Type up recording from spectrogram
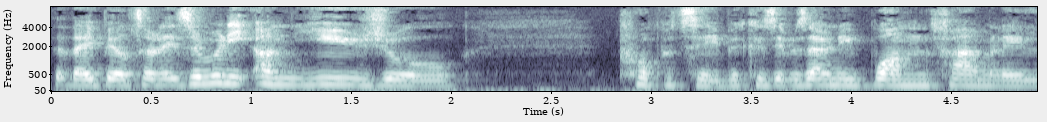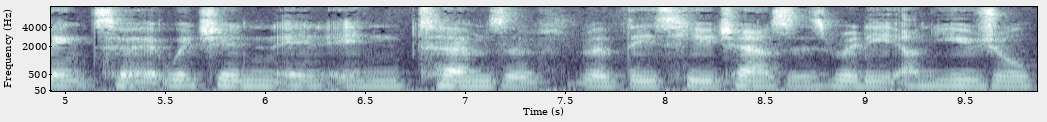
that they built on. It's a really unusual property because it was only one family linked to it, which in in, in terms of, of these huge houses is really unusual.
